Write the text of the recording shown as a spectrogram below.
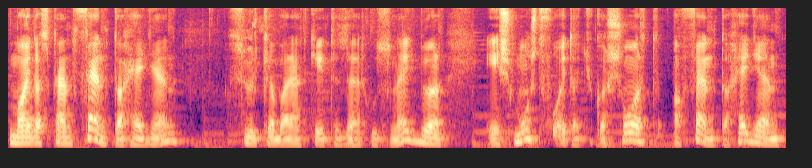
majd aztán fent a hegyen, Szürke Barát 2021-ből, és most folytatjuk a sort a fent a hegyen,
